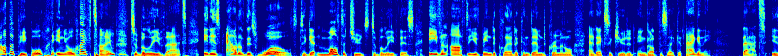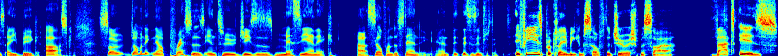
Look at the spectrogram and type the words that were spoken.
other people in your lifetime to believe that. It is out of this world to get multitudes to believe this, even after you've been declared a condemned criminal and executed in godforsaken agony. That is a big ask. So Dominic now presses into Jesus' messianic uh, self understanding, and th- this is interesting. If he is proclaiming himself the Jewish Messiah, that is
